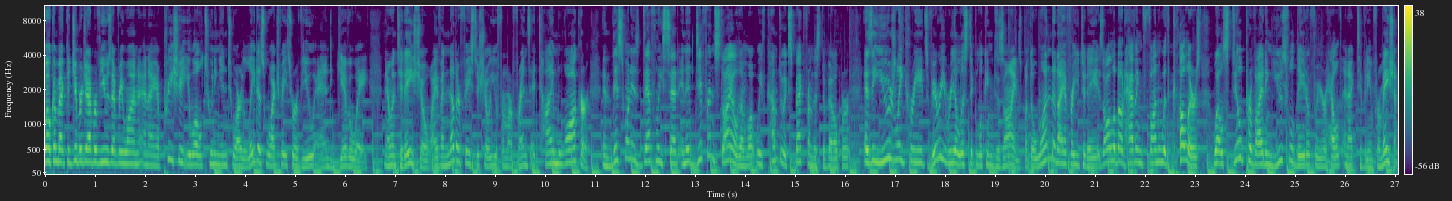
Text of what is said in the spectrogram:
Welcome back to Jibber Jab Reviews, everyone, and I appreciate you all tuning in to our latest watch face review and giveaway. Now, in today's show, I have another face to show you from our friends at Time Walker, and this one is definitely set in a different style than what we've come to expect from this developer, as he usually creates very realistic looking designs, but the one that I have for you today is all about having fun with colors while still providing useful data for your health and activity information.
